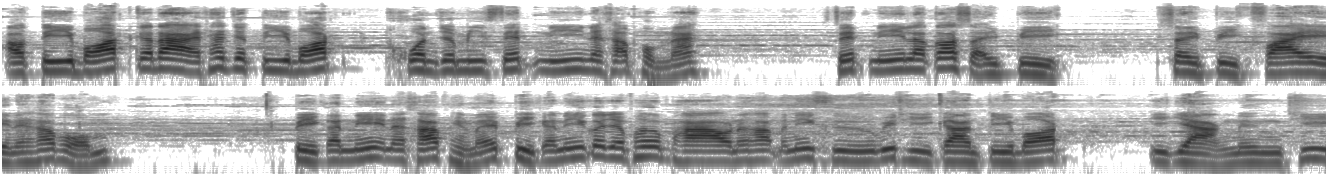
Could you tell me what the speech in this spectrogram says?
เอาตีบอสก็ได้ ถ้าจะตีบอสควรจะมีเซตนี้นะครับผมนะเซตนี้แล้วก็ใส่ปีกใส่ปีกไฟนะครับผมปีกอันนี้นะครับเห็นไหมปีกอันนี้ก็จะเพิ่มพาวนะครับอันนี้คือวิธีการตีบอสอีกอย่างหนึ่งที่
